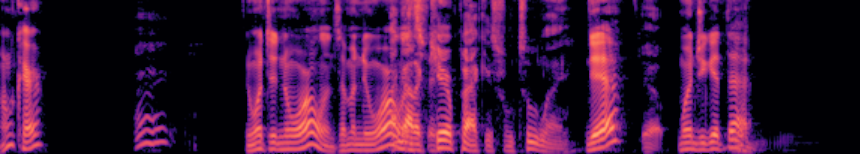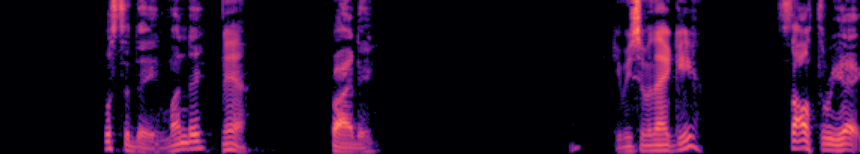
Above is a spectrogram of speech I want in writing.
I don't care. All right. You went to New Orleans. I'm a New Orleans. I got a fan. care package from Tulane. Yeah. Yep. When'd you get that? What's today? Monday? Yeah. Friday. Give me some of that gear. Saw 3X.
